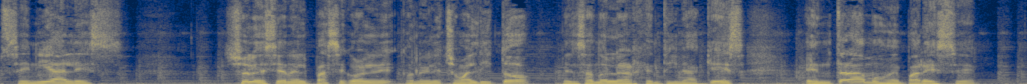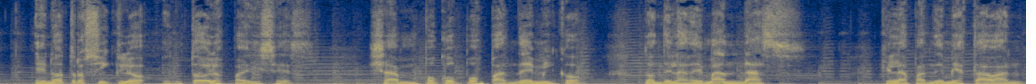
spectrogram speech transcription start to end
señales. Yo lo decía en el pase con el, con el hecho maldito, pensando en la Argentina, que es, entramos, me parece, en otro ciclo en todos los países, ya un poco pospandémico, donde las demandas que en la pandemia estaban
